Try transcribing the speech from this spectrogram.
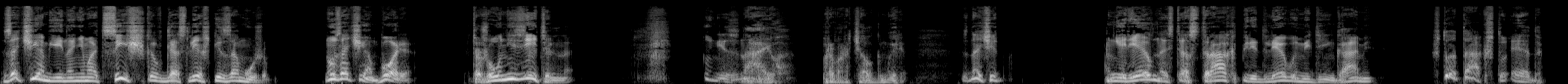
Зачем ей нанимать сыщиков для слежки за мужем? Ну зачем, Боря? Это же унизительно. — Ну, не знаю, проворчал Гмыря. — Значит, не ревность, а страх перед левыми деньгами. Что так, что эдак?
